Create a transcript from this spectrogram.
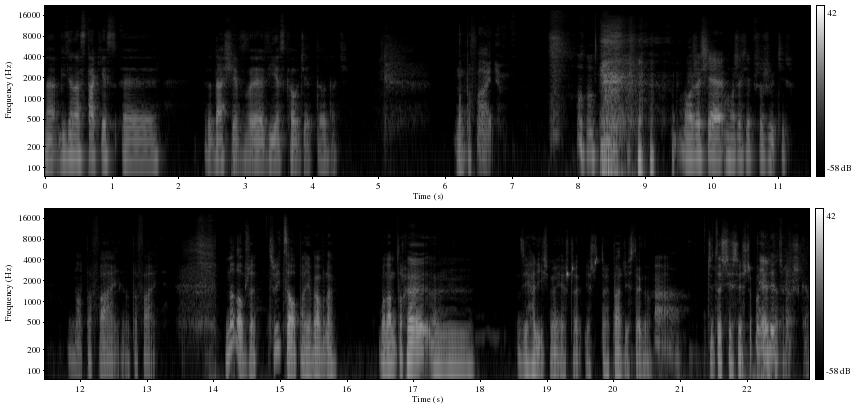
Na, widzę na stack jest, yy, że da się w VS Code dodać. No to fajnie. Może się, może się przerzucisz. No to fajnie, no to fajnie. No dobrze, czyli co, panie Pawle? Bo nam trochę ym, zjechaliśmy jeszcze, jeszcze trochę bardziej z tego. A, Czy coś jest jeszcze tylko powiedzieć? troszkę.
